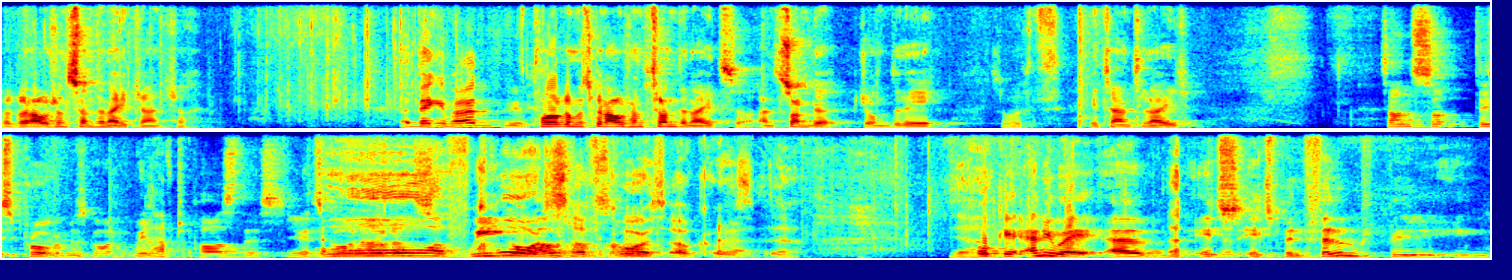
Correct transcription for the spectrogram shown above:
We're going out on Sunday night, John. So I beg your pardon? the program is going out on Sunday night, so, on Sunday during the day. So it's, it's on tonight. It's on Sun- this program is going. We'll have to pause this. It's going out Oh, on. of Sun- we course, go out on of Sunday. course, of course. Yeah. Yeah. Okay, anyway, um, it's it's been filmed be-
